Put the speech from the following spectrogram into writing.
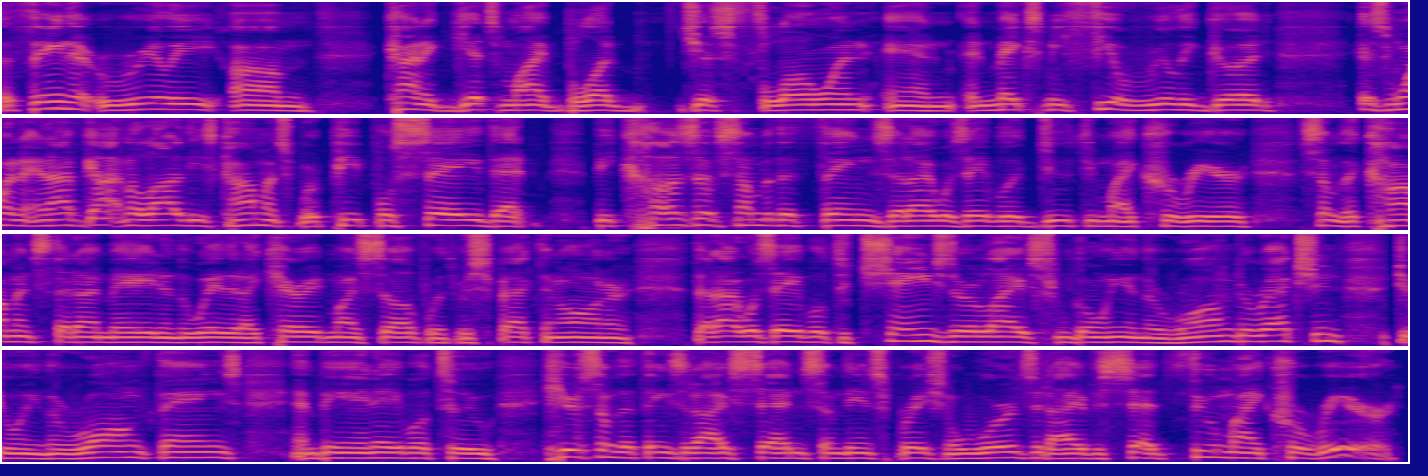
the thing that really um, kind of gets my blood just flowing and, and makes me feel really good is when, and I've gotten a lot of these comments where people say that because of some of the things that I was able to do through my career, some of the comments that I made and the way that I carried myself with respect and honor, that I was able to change their lives from going in the wrong direction, doing the wrong things, and being able to hear some of the things that I've said and some of the inspirational words that I've said through my career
